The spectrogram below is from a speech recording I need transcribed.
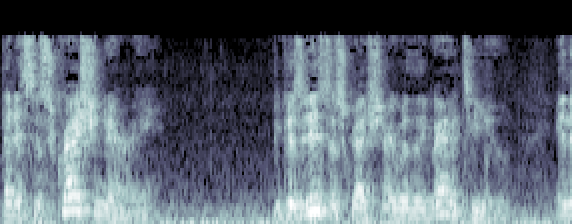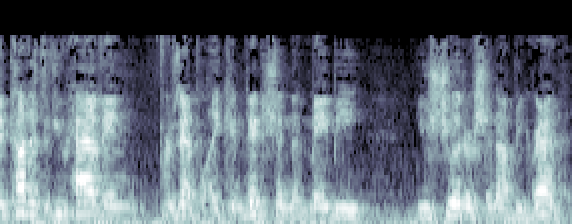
that it's discretionary, because it is discretionary whether they grant it to you, in the context of you having, for example, a conviction that maybe you should or should not be granted.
